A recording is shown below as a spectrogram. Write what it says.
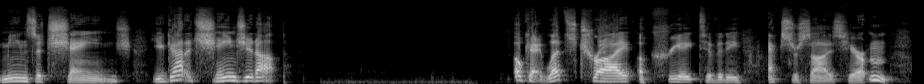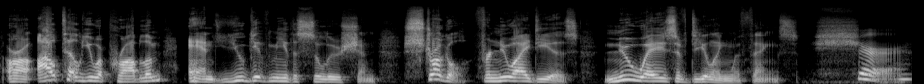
means a change. You gotta change it up. Okay, let's try a creativity exercise here. Mm, I'll tell you a problem and you give me the solution. Struggle for new ideas, new ways of dealing with things. Sure.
